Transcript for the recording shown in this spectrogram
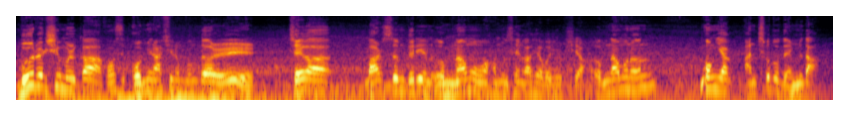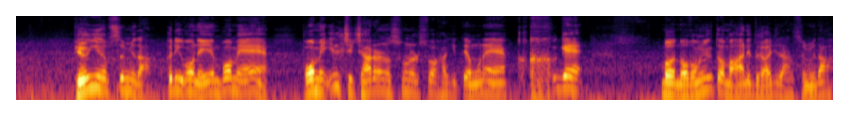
뭐를 심을까 고- 고민하시는 분들 제가 말씀드린 엄나무 한번 생각해 보십시오. 엄나무는 농약 안 쳐도 됩니다. 병이 없습니다. 그리고 내년 봄에 봄에 일찍 자라는 순을 수확하기 때문에 크게 뭐 노동력도 많이 들어가지 않습니다.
